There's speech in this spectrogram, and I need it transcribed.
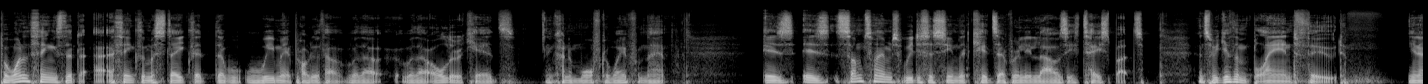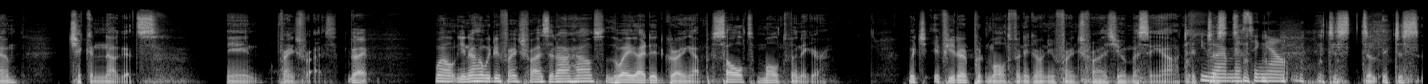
But one of the things that I think the mistake that, that we made probably with our, with our with our older kids and kind of morphed away from that is is sometimes we just assume that kids have really lousy taste buds, and so we give them bland food, you know, chicken nuggets and French fries. Right. Well, you know how we do French fries at our house? The way I did growing up: salt, malt, vinegar. Which, if you don't put malt vinegar on your French fries, you're missing out. It You just, are missing out. it just it just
